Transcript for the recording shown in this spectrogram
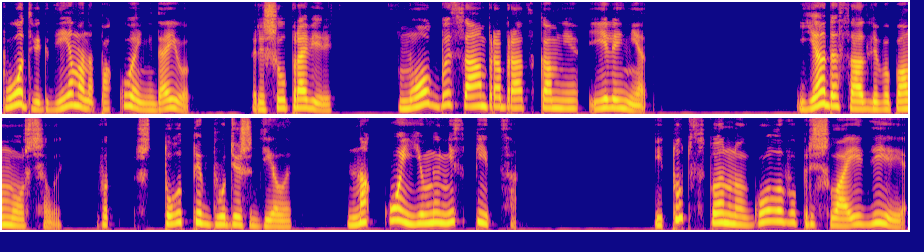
подвиг демона покоя не дает. Решил проверить, смог бы сам пробраться ко мне или нет. Я досадливо поморщилась. Что ты будешь делать? На кой ему не спится? И тут в сонную голову пришла идея.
